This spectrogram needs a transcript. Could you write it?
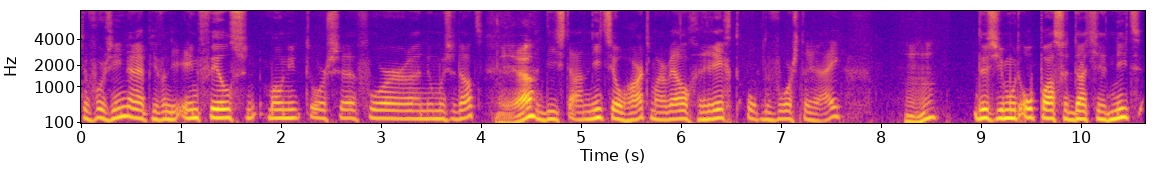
te voorzien. Daar heb je van die infills monitors eh, voor, eh, noemen ze dat. Ja. Die staan niet zo hard, maar wel gericht op de voorste rij. Mhm. Dus je moet oppassen dat je niet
